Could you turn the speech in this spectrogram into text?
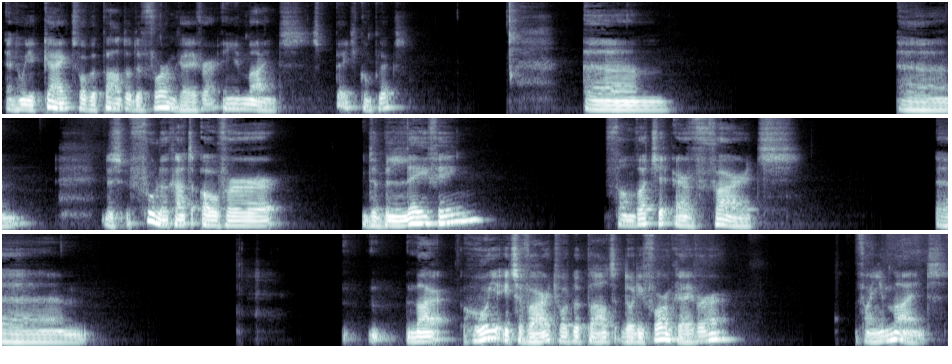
En hoe je kijkt wordt bepaald door de vormgever in je mind. een beetje complex. Ehm, ehm, dus voelen gaat over de beleving van wat je ervaart. Ehm, maar hoe je iets ervaart wordt bepaald door die vormgever van je mind.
